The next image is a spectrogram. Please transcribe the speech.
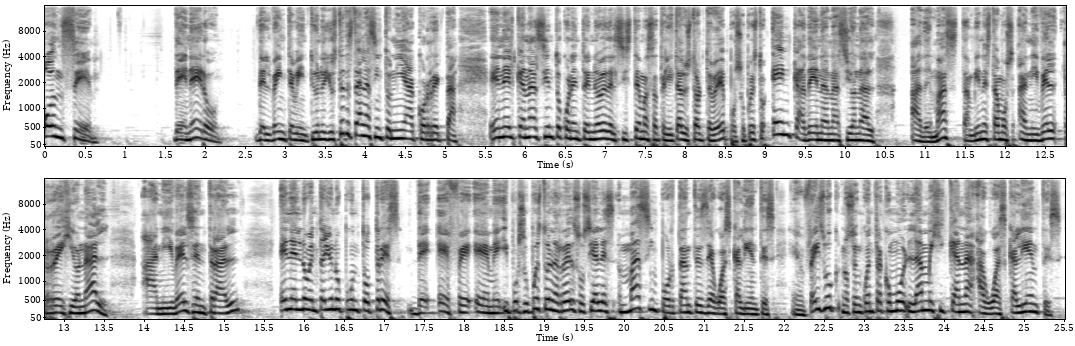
11 de enero del 2021 y usted está en la sintonía correcta en el canal 149 del sistema satelital Star TV, por supuesto, en cadena nacional. Además, también estamos a nivel regional, a nivel central en el 91.3 de FM y por supuesto en las redes sociales más importantes de Aguascalientes. En Facebook nos encuentra como La Mexicana Aguascalientes.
